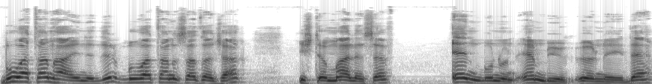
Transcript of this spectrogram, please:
Bu vatan hainidir, bu vatanı satacak. İşte maalesef en bunun en büyük örneği de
